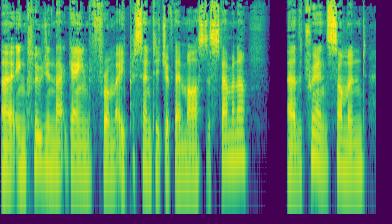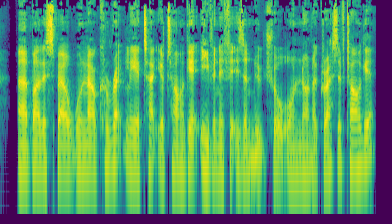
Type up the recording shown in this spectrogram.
uh, including that gained from a percentage of their master's stamina. Uh, the treants summoned uh, by the spell will now correctly attack your target, even if it is a neutral or non aggressive target.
